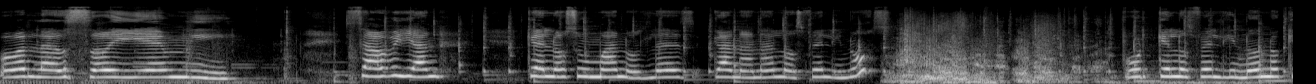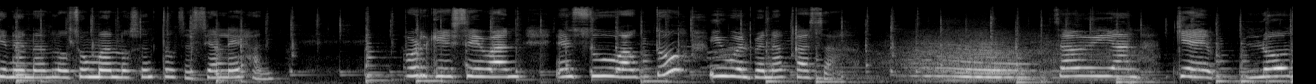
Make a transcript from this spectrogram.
Hola, soy Emi. ¿Sabían que los humanos les ganan a los felinos? Porque los felinos no quieren a los humanos, entonces se alejan. Porque se van en su auto y vuelven a casa. ¿Sabían que los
